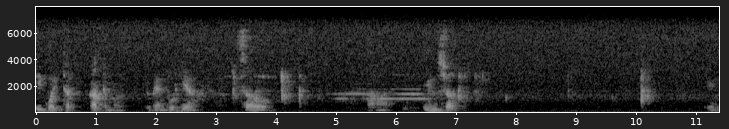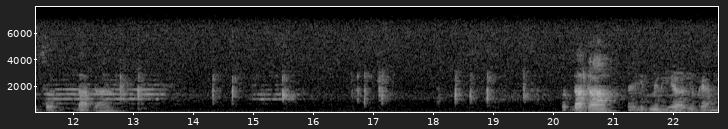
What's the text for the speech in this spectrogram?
equal to customer. You can put here. So uh, insert insert data the data it means here you can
